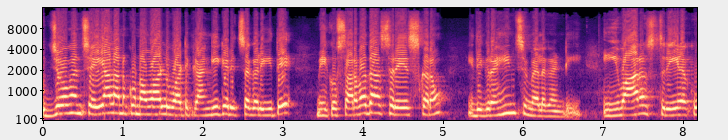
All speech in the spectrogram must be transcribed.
ఉద్యోగం చేయాలనుకున్న వాళ్ళు వాటికి అంగీకరించగలిగితే మీకు సర్వదా శ్రేయస్కరం. ఇది గ్రహించి మెలగండి. ఈ వారం స్త్రీలకు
